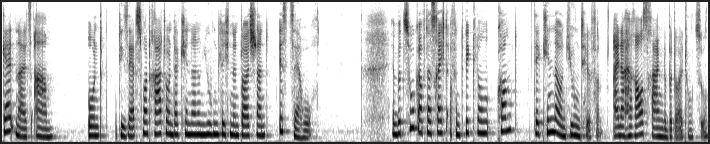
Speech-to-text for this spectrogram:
gelten als arm. Und die Selbstmordrate unter Kindern und Jugendlichen in Deutschland ist sehr hoch. In Bezug auf das Recht auf Entwicklung kommt der Kinder- und Jugendhilfe eine herausragende Bedeutung zu.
